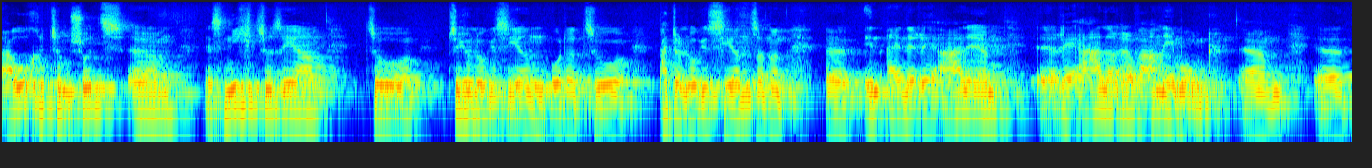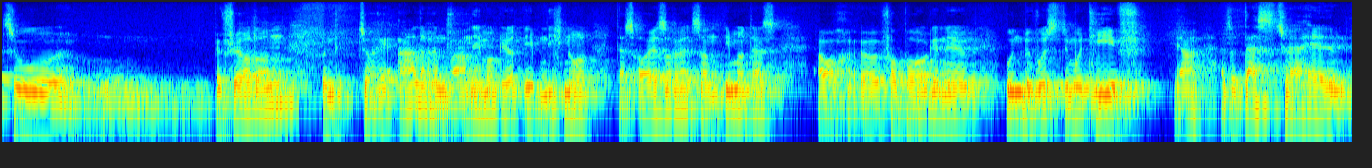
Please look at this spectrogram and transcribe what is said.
auch zum Schutz äh, es nicht zu sehr zu psychologisieren oder zu pathologisieren, sondern äh, in eine reale, äh, realere Wahrnehmung ähm, äh, zu befördern. Und zur realeren Wahrnehmung gehört eben nicht nur das Äußere, sondern immer das auch äh, verborgene, unbewusste Motiv. Ja, also das zu erhellen,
